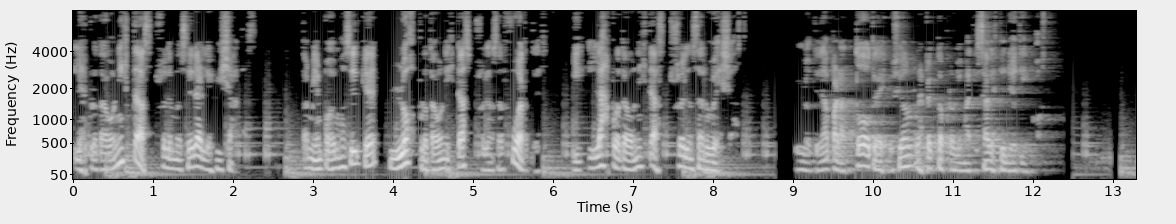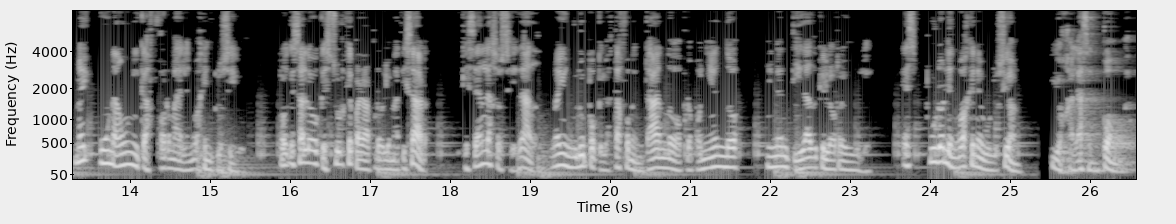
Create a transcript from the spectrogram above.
los protagonistas suelen ser a los villanos. También podemos decir que los protagonistas suelen ser fuertes y las protagonistas suelen ser bellas, lo que da para toda otra discusión respecto a problematizar estereotipos. No hay una única forma de lenguaje inclusivo, porque es algo que surge para problematizar que sea en la sociedad. No hay un grupo que lo está fomentando o proponiendo, ni una entidad que lo regule. Es puro lenguaje en evolución, y ojalá se imponga.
